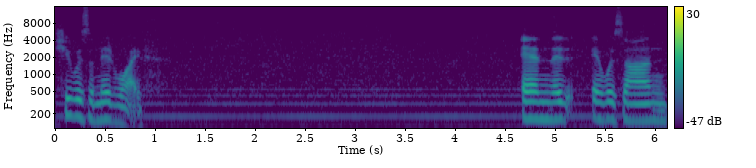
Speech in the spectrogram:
She was a midwife. and it, it was on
